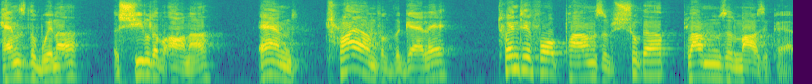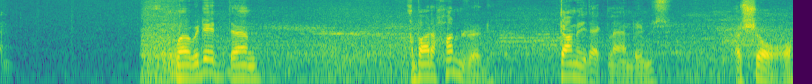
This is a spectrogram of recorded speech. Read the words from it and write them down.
hands the winner a shield of honor, and triumph of the galley, 24 pounds of sugar, plums, and marzipan. Well, we did um, about 100 dummy deck landings ashore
